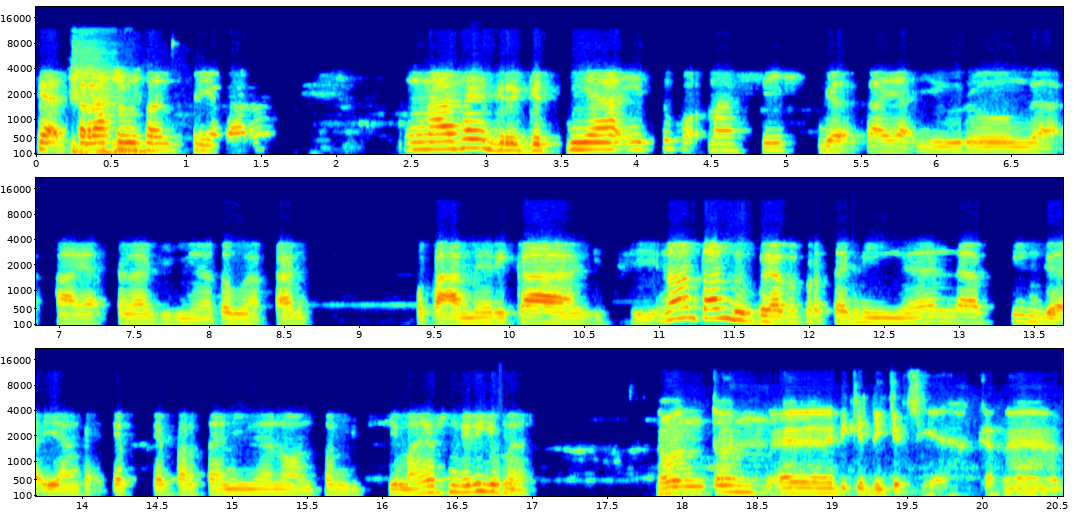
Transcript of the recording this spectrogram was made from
nggak terlalu nonton ya karena ngerasa gregetnya itu kok masih nggak kayak Euro, nggak kayak Piala Dunia atau bahkan Copa Amerika gitu sih. Nonton beberapa pertandingan tapi nggak yang kayak tiap-tiap pertandingan nonton gitu sih. Mahir sendiri gimana? Nonton eh, dikit-dikit sih ya, karena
